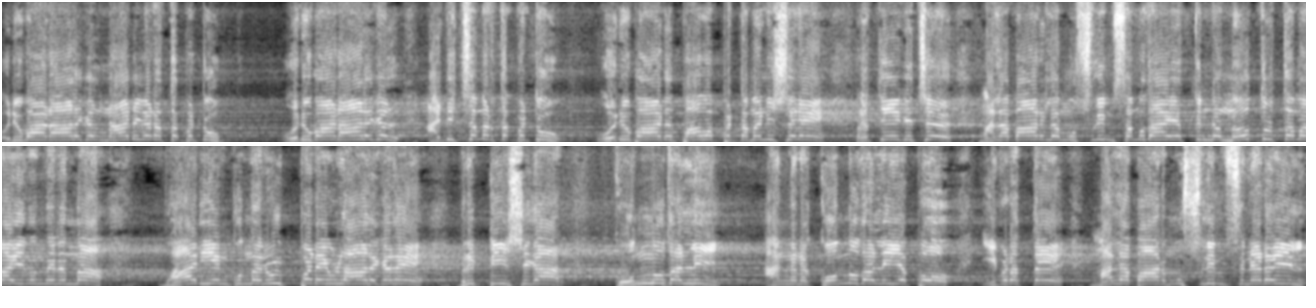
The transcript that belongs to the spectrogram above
ഒരുപാട് ആളുകൾ നാടുകടത്തപ്പെട്ടു ഒരുപാട് ആളുകൾ അടിച്ചമർത്തപ്പെട്ടു. ഒരുപാട് പാവപ്പെട്ട മനുഷ്യരെ പ്രത്യേകിച്ച് മലബാറിലെ മുസ്ലിം സമുദായത്തിന്റെ നേതൃത്വമായി നിന്നിരുന്ന വാര്യൻ കുന്നൻ ഉൾപ്പെടെയുള്ള ആളുകളെ ബ്രിട്ടീഷുകാർ കൊന്നുതള്ളി. അങ്ങനെ കൊന്നുതള്ളിയപ്പോ ഇവിടത്തെ മലബാർ മുസ്ലിംസിനിടയിൽ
